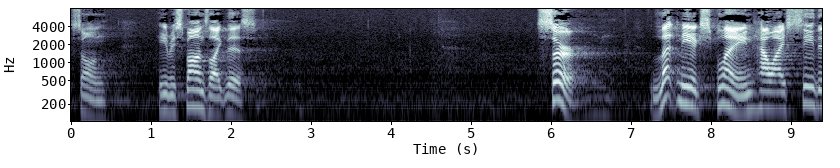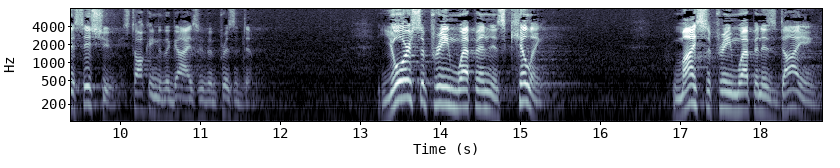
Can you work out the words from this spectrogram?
Tson, he responds like this Sir, let me explain how I see this issue. He's talking to the guys who've imprisoned him. Your supreme weapon is killing. My supreme weapon is dying.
